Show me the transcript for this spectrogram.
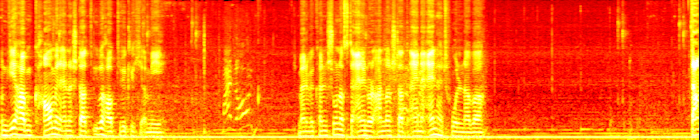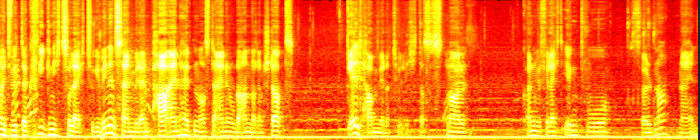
Und wir haben kaum in einer Stadt überhaupt wirklich Armee. Ich meine, wir können schon aus der einen oder anderen Stadt eine Einheit holen, aber damit wird der Krieg nicht so leicht zu gewinnen sein mit ein paar Einheiten aus der einen oder anderen Stadt. Geld haben wir natürlich. Das ist mal... Können wir vielleicht irgendwo... Söldner? Nein.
